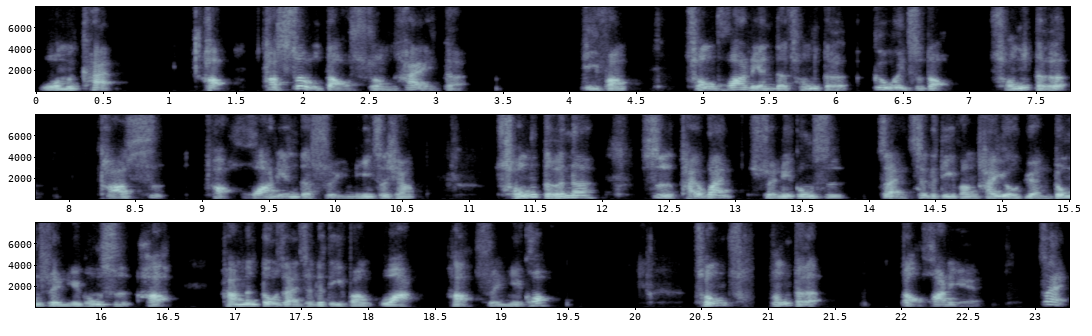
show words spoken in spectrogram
我们看好它受到损害的地方，从花莲的崇德，各位知道崇德它是啊花莲的水泥之乡，崇德呢是台湾水泥公司。在这个地方还有远东水泥公司，哈，他们都在这个地方挖哈水泥矿。从崇德到花莲，在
